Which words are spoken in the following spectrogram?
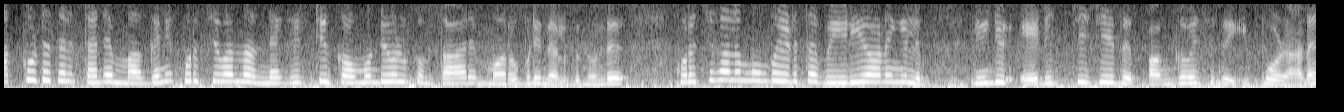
അക്കൂട്ടത്തിൽ തന്റെ മകനെക്കുറിച്ച് വന്ന നെഗറ്റീവ് കമന്റുകൾക്കും താരം മറുപടി നൽകുന്നുണ്ട്. കുറച്ചു കാലം മുമ്പ് എടുത്ത വീഡിയോ ആണെങ്കിലും ലിൻഡു എഡിറ്റ് ചെയ്ത് പങ്കുവച്ചത് ഇപ്പോഴാണ്.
